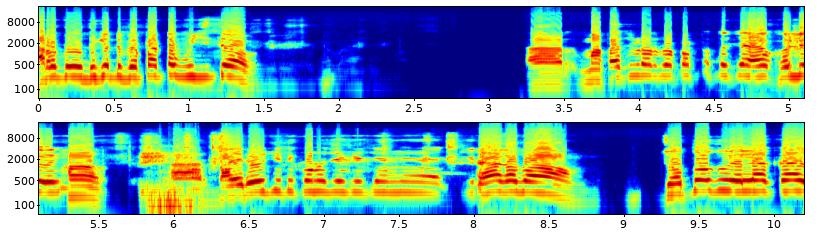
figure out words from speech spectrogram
আরও তো ওদিকে ব্যাপারটা বুঝতে হবে। আর মাথা জোড়ার ব্যাপারটা তো যাই হোক হলোই। হ্যাঁ। আর বাইরেও যদি কোনো জায়গায় জেনে কি একদম। যত দূর এলাকায়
